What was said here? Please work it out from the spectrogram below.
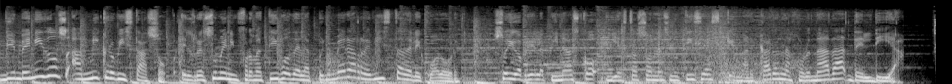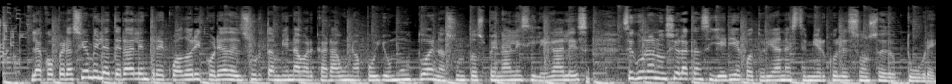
Bienvenidos a Microvistazo, el resumen informativo de la primera revista del Ecuador. Soy Gabriela Pinasco y estas son las noticias que marcaron la jornada del día. La cooperación bilateral entre Ecuador y Corea del Sur también abarcará un apoyo mutuo en asuntos penales y legales, según anunció la Cancillería ecuatoriana este miércoles 11 de octubre.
